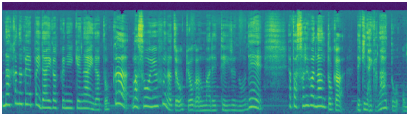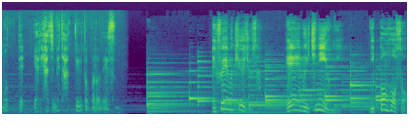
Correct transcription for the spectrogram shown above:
なかなかやっぱり大学に行けないだとか、まあ、そういうふうな状況が生まれているのでやっぱそれはなんとかできないかなと思ってやり始めたっていうところです。FM93 AM1242 日本放送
